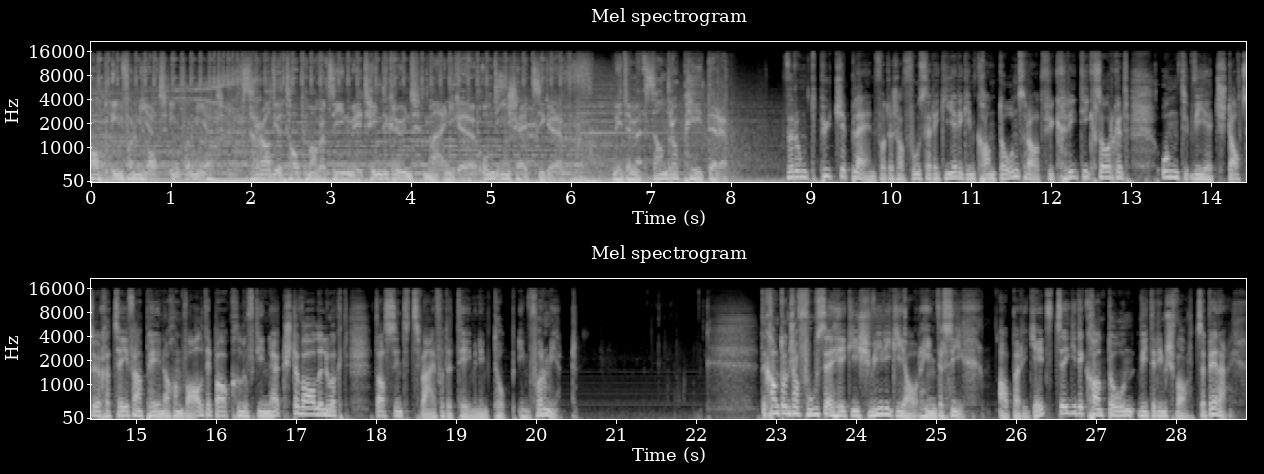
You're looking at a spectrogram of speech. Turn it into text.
Top informiert. informiert. Das Radio Top Magazin mit Hintergrund, Meinungen und Einschätzungen mit dem Sandra Peter. Warum die Budgetpläne der Schaffhauser Regierung im Kantonsrat für Kritik sorgen und wie die Stadtzürcher CVP nach dem Wahldebakel auf die nächsten Wahlen schaut, das sind zwei von den Themen im Top informiert. Der Kanton Schaffhausen hätte schwierige Jahre hinter sich. Aber jetzt sehe ich den Kanton wieder im schwarzen Bereich.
